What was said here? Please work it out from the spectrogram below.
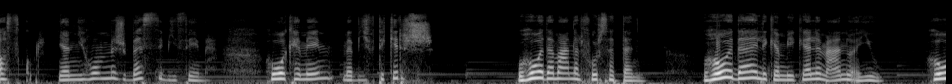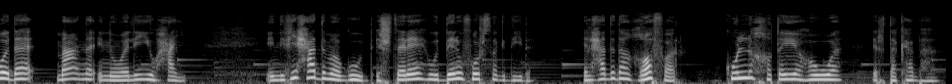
أذكر. يعني هو مش بس بيسامح هو كمان ما بيفتكرش. وهو ده معنى الفرصة التانية. وهو ده اللي كان بيتكلم عنه أيوب. هو ده معنى انه ولي حي إن في حد موجود اشتراه واداله فرصة جديدة. الحد ده غفر كل خطية هو ارتكبها.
